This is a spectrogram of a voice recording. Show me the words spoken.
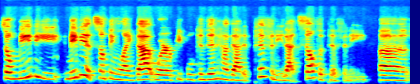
So maybe maybe it's something like that where people can then have that epiphany, that self epiphany of,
